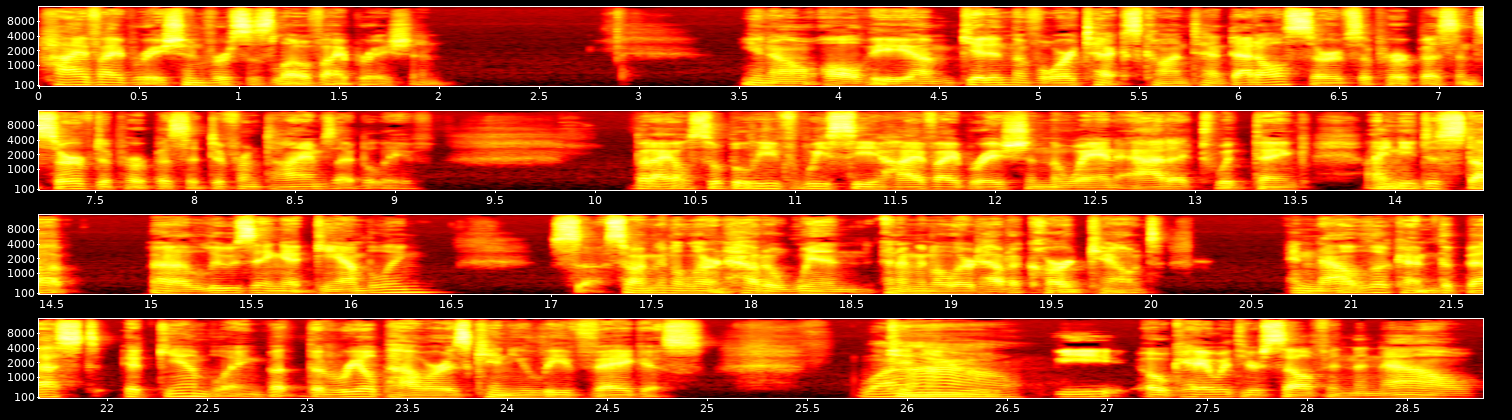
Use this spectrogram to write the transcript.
high vibration versus low vibration. You know, all the um, get in the vortex content, that all serves a purpose and served a purpose at different times, I believe. but I also believe we see high vibration the way an addict would think I need to stop uh, losing at gambling. So, so I'm going to learn how to win and I'm going to learn how to card count. And now look, I'm the best at gambling, but the real power is can you leave Vegas? Wow. Can you be okay with yourself in the now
